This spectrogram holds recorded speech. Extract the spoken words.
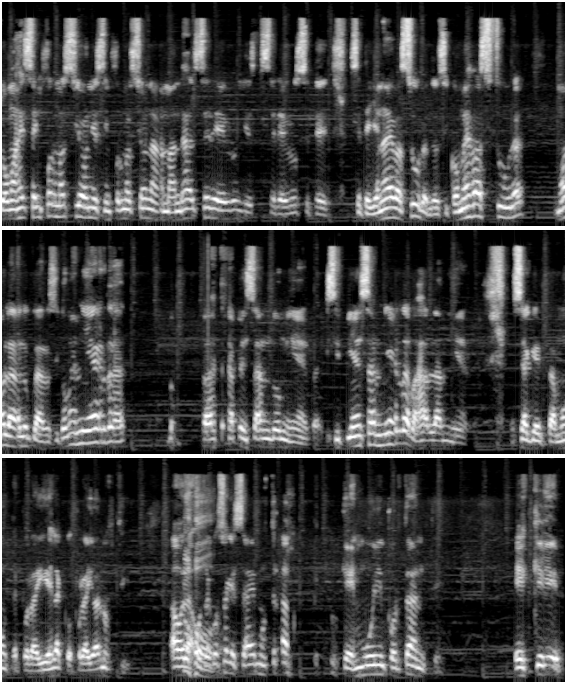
tomas esa información y esa información la mandas al cerebro y ese cerebro se te, se te llena de basura. Entonces, si comes basura, vamos a hablarlo claro, si comes mierda, vas a estar pensando mierda. Y si piensas mierda, vas a hablar mierda. O sea que estamos, por ahí, es la, por ahí van los tiros. Ahora, oh. otra cosa que se ha demostrado, que es muy importante, es que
